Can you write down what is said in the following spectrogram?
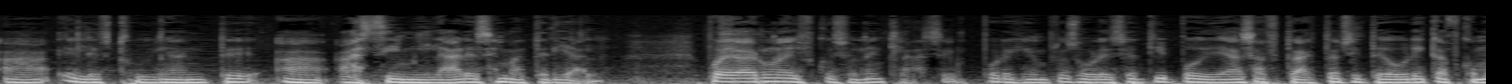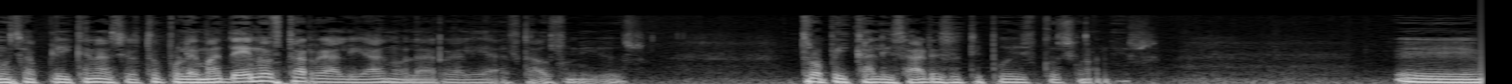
al estudiante a asimilar ese material puede haber una discusión en clase, por ejemplo, sobre ese tipo de ideas abstractas y teóricas, cómo se aplican a ciertos problemas de nuestra realidad, no la realidad de Estados Unidos. Tropicalizar ese tipo de discusiones. Eh,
